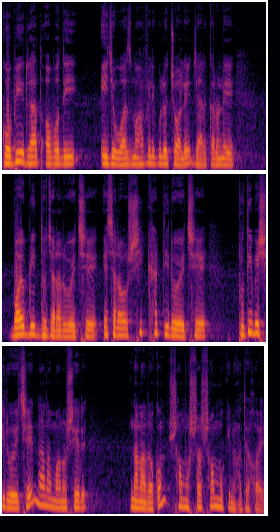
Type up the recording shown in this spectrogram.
গভীর রাত অবধি এই যে ওয়াজ মাহফিলগুলো চলে, যার কারণে বয়োবৃদ্ধ যারা রয়েছে, এছাড়াও শিক্ষার্থী রয়েছে, প্রতিবেশী রয়েছে, নানা মানুষের নানা রকম সমস্যার সম্মুখীন হতে হয়।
